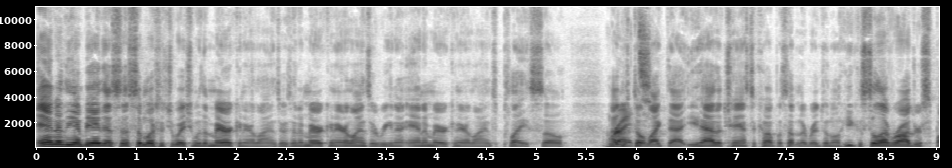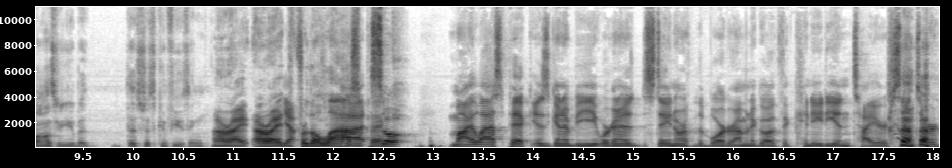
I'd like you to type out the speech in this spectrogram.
And in the NBA, there's a similar situation with American Airlines. There's an American Airlines arena and American Airlines place. So I Right. just don't like that. You have a chance to come up with something original. You can still have Rogers sponsor you, but that's just confusing. all right, all right. Yep. For the last Uh, pick. So my last pick is going to be we're going to stay north of the border. I'm going to go with the Canadian Tire Center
